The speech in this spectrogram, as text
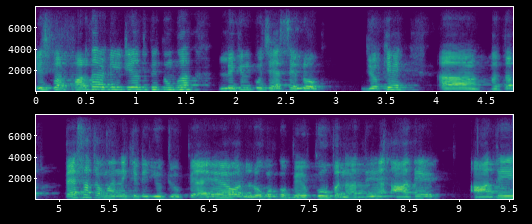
इस पर फर्दर डिटेल्स भी दूँगा, लेकिन कुछ ऐसे लोग जो कि मतलब पैसा कमाने के लिए यूट्यूब पे आए हैं और लोगों को बेवकूफ़ बनाते हैं, आधे आधे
